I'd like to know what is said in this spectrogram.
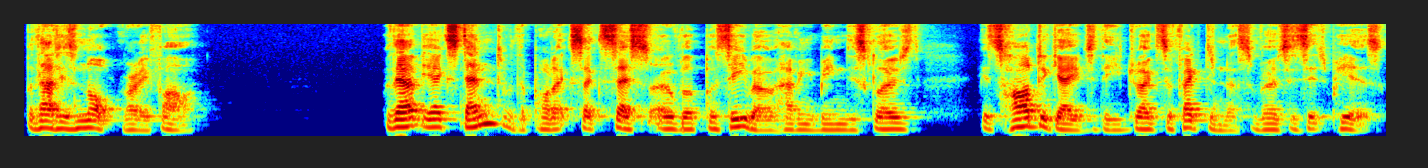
but that is not very far. Without the extent of the product's success over placebo having been disclosed, it's hard to gauge the drug's effectiveness versus its peers.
